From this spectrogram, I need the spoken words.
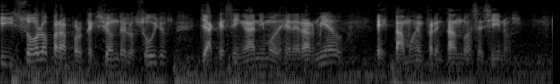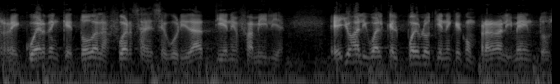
y solo para protección de los suyos, ya que sin ánimo de generar miedo, estamos enfrentando asesinos. Recuerden que todas las fuerzas de seguridad tienen familia ellos, al igual que el pueblo, tienen que comprar alimentos,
